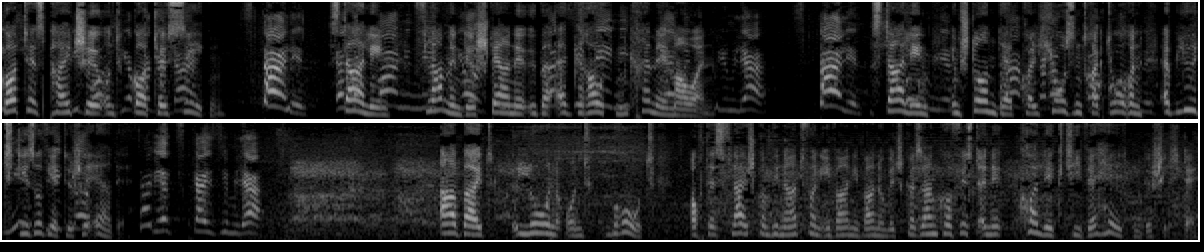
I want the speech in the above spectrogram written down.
Gottes Peitsche und Gottes Segen. Stalin, flammende Sterne über ergrauten Kremlmauern. Stalin, im Sturm der Kolchosentraktoren erblüht die sowjetische Erde. Arbeit, Lohn und Brot. Auch das Fleischkombinat von Ivan Ivanovich Kasankow ist eine kollektive Heldengeschichte.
